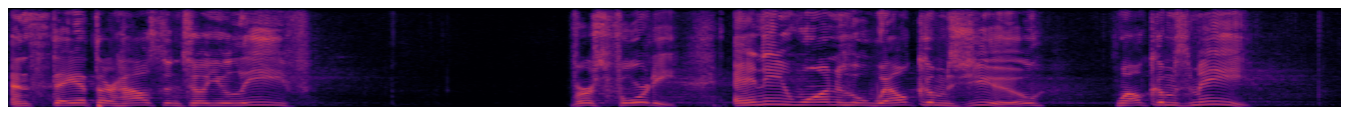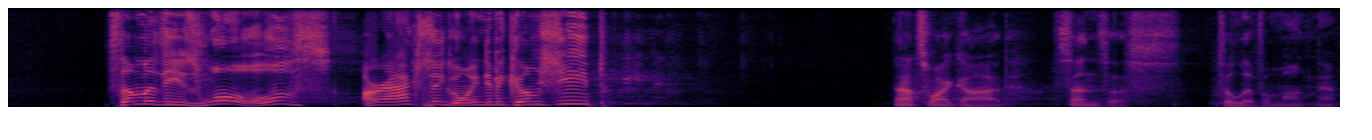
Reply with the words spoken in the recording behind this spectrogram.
And stay at their house until you leave. Verse 40 Anyone who welcomes you welcomes me. Some of these wolves are actually going to become sheep. That's why God sends us to live among them.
